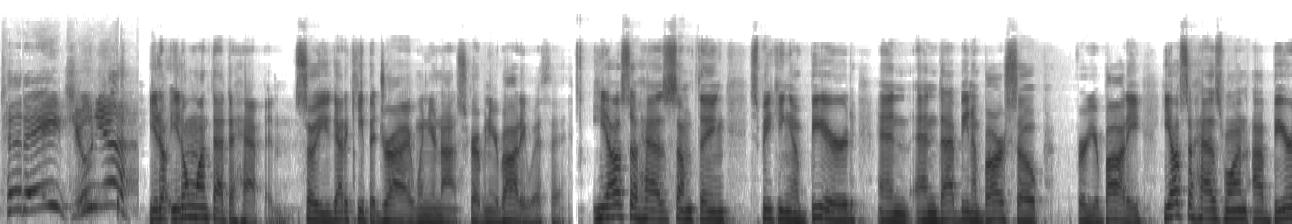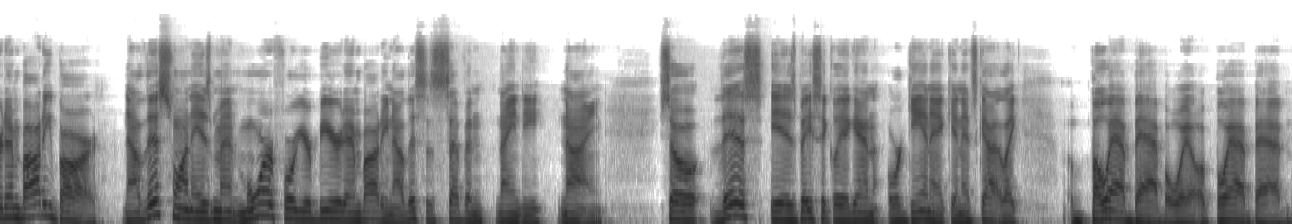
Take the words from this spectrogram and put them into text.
Today, Junior? You don't you don't want that to happen. So you got to keep it dry when you're not scrubbing your body with it. He also has something speaking of beard and and that being a bar soap for your body. He also has one a beard and body bar. Now this one is meant more for your beard and body. Now this is 7.99. So this is basically again organic and it's got like boabab oil, boabab,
